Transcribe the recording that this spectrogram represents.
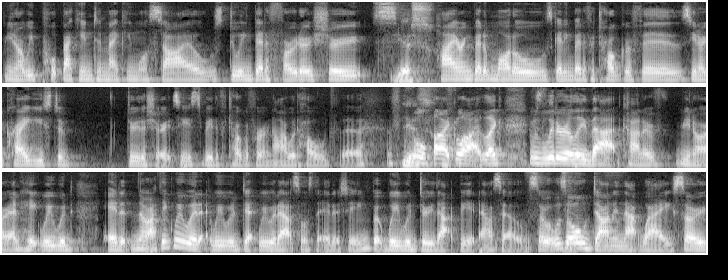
you know, we put back into making more styles, doing better photo shoots, Yes. hiring better models, getting better photographers. You know, Craig used to do the shoots. He used to be the photographer, and I would hold the Yes. like light. Like it was literally that kind of, you know. And he, we would edit. No, I think we would we would we would outsource the editing, but we would do that bit ourselves. So it was all done in that way. So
